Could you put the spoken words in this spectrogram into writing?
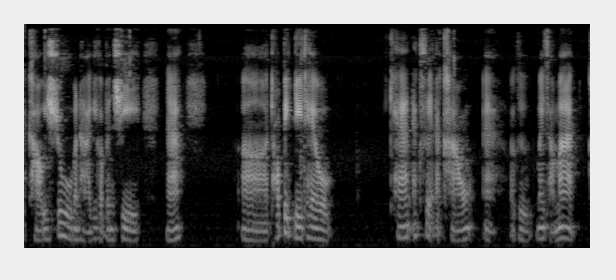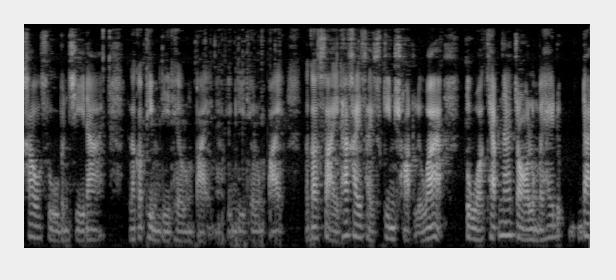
account issue ปัญหาเกี่ยวกับบัญชีนะ topic detail can access account อะก็คือไม่สามารถ เข้าสู่บัญชีได้ แล้วก็พิมพ์ดีเทลลงไปนะพิมพ์ดีเทลลงไป แล้วก็ใส่ถ้าใครใส่สกินช็อตหรือว่าตัวแคปหน้าจอลงไปให้ได้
